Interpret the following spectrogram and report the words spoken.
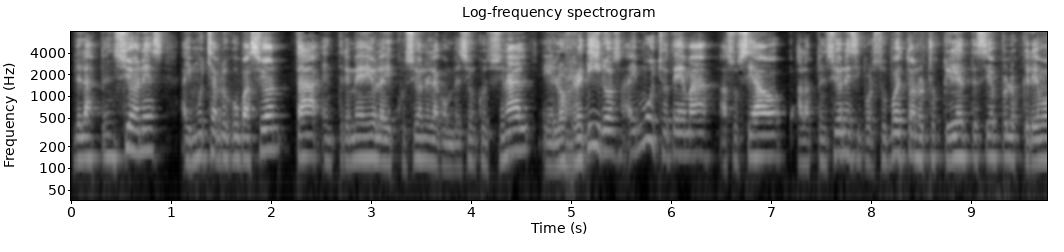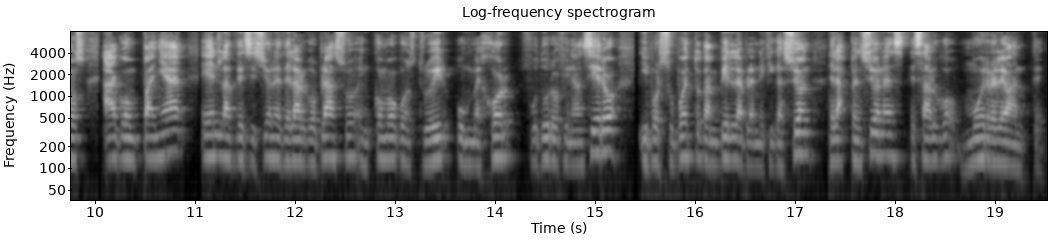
de las pensiones. Hay mucha preocupación, está entre medio la discusión en la Convención Constitucional, eh, los retiros, hay mucho tema asociado a las pensiones y por supuesto a nuestros clientes siempre los queremos acompañar acompañar en las decisiones de largo plazo, en cómo construir un mejor futuro financiero y por supuesto también la planificación de las pensiones es algo muy relevante.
